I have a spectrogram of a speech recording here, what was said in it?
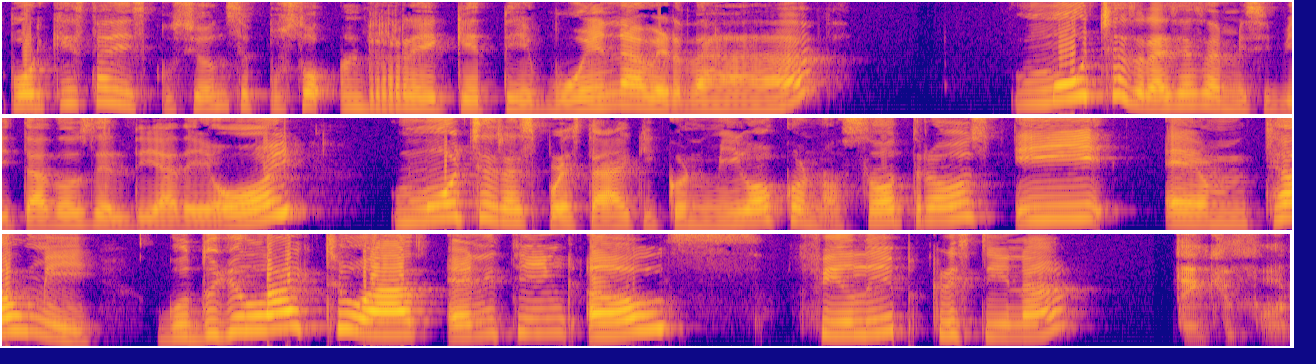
porque esta discusión se puso requete buena, ¿verdad? Muchas gracias a mis invitados del día de hoy. Muchas gracias por estar aquí conmigo, con nosotros. Y um, tell me, would you like to add anything else, Philip, Christina? Thank you for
